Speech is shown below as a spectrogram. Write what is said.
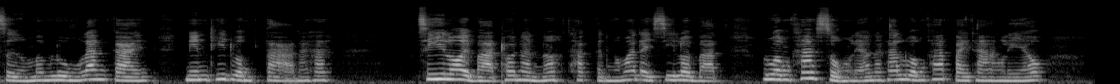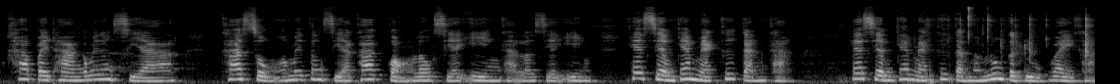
เสริมบำรุงร่างกาย เน้นที่ดวงตานะคะ400 บาทเท่านั้นเนาะทักกันเข้ามาได้400 บาท รวมค่าส่งแล้วนะคะ รวมค่าปลายทางแล้ว ค่าปลายทางก็ไม่ต้องเสีย ค่าส่งก็ไม่ต้องเสียค่ากล่องเราเสียเองค่ะ เราเสียเอง แค่เสียมแค่แม็กคือกันค่ะ แค่เสียมแค่แม็กคือกันบำรุงกระดูกไว้ค่ะ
